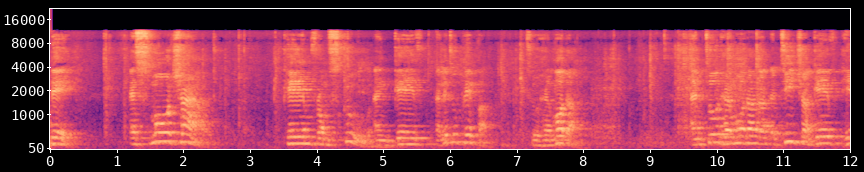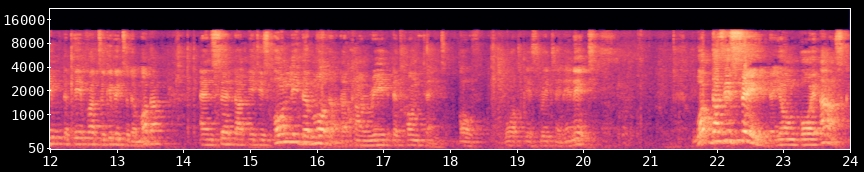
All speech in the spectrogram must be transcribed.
one day, a small child came from school and gave a little paper to her mother and told her mother that the teacher gave him the paper to give it to the mother and said that it is only the mother that can read the content of what is written in it. What does it say? The young boy asked.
